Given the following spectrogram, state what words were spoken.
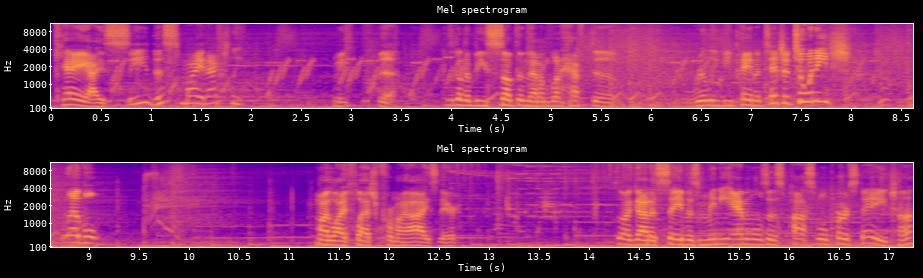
Okay, I see. This might actually... I mean, ugh. Going to be something that I'm to have to really be paying attention to in each level. My life flashed before my eyes there. So I gotta save as many animals as possible per stage, huh?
